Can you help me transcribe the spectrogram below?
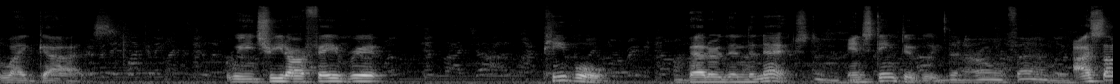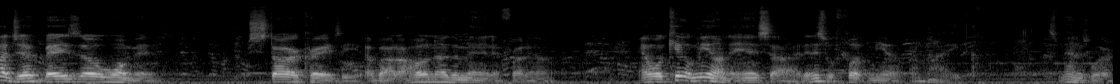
like gods. We treat our favorite people better than the next, Mm-hmm. instinctively. Than our own family. I saw Jeff Bezos woman star crazy about a whole nother man in front of him. And what killed me on the inside, and this would fuck me up, I'm like, this man is worth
